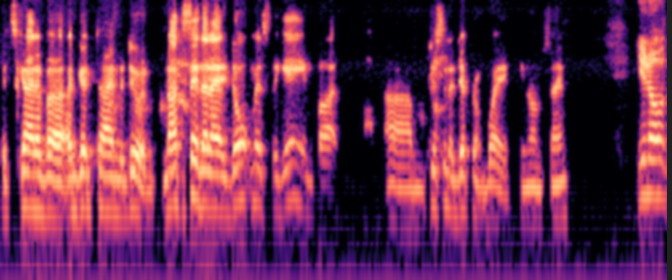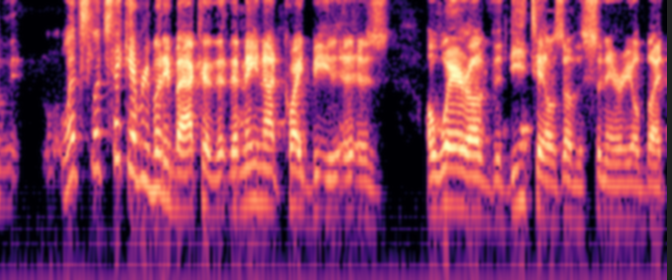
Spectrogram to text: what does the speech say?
it's kind of a, a, good time to do it. Not to say that I don't miss the game, but um, just in a different way. You know what I'm saying? You know, let's let's take everybody back that, that may not quite be as aware of the details of the scenario, but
